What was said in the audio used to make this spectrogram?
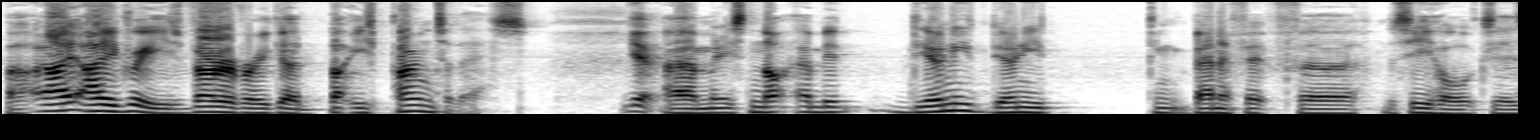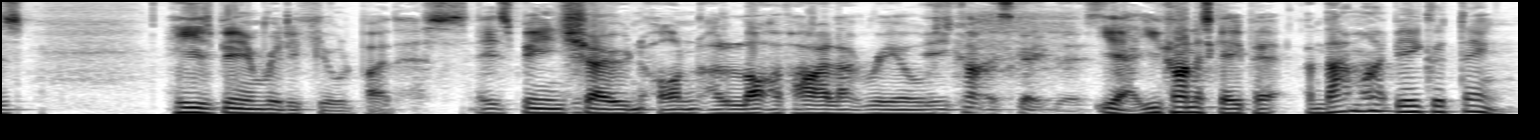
But I, I agree. He's very, very good. But he's prone to this. Yeah. Um, and it's not. I mean, the only, the only think benefit for the Seahawks is he's being ridiculed by this. It's being shown on a lot of highlight reels. Yeah, you can't escape this. Yeah, you can't escape it, and that might be a good thing.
